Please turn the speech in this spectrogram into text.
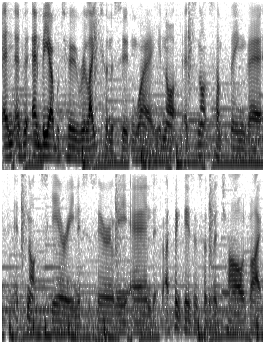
and, and, and, be able to relate to in a certain way. You're not, it's not something that, it's not scary necessarily, and I think there's a sort of a childlike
